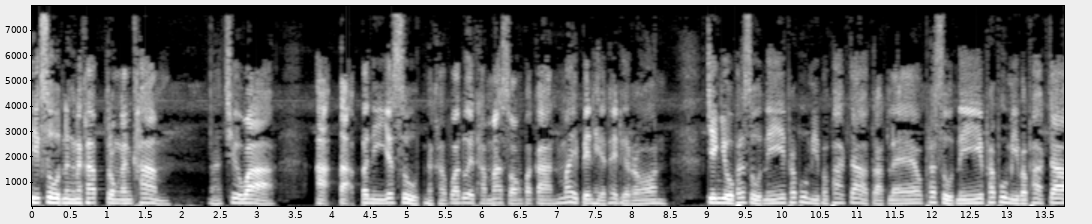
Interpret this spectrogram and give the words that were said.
อีกสูตรหนึ่งนะครับ ตรงกันข้ามนะชื่อว่าอะตะปณียสูตรนะครับ ว่าด้วยธรรมะสองประการไม่เป็นเหตุให้เดือดร้อนจริงอยู่พระสูตรนี้พระผู้มีพระภาคเจ้าตรัสแล้ว พระสูตรนี้พระผู้มีพระภาคเจ้า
